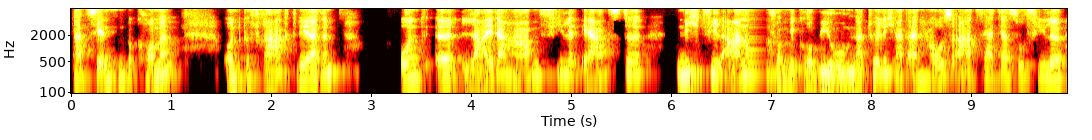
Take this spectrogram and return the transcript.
Patienten bekomme und gefragt werde. Und äh, leider haben viele Ärzte nicht viel Ahnung vom Mikrobiom. Natürlich hat ein Hausarzt, der hat ja so viele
